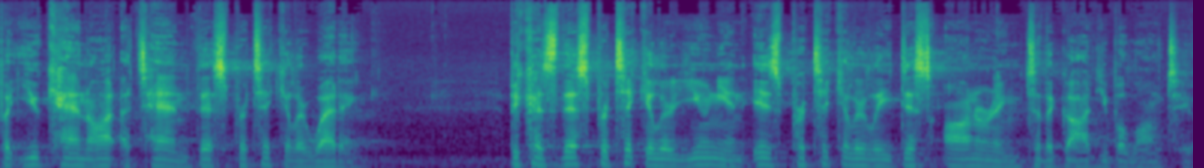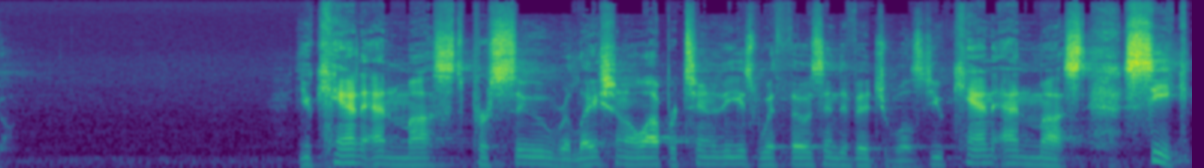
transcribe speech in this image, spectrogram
but you cannot attend this particular wedding because this particular union is particularly dishonoring to the God you belong to. You can and must pursue relational opportunities with those individuals. You can and must seek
